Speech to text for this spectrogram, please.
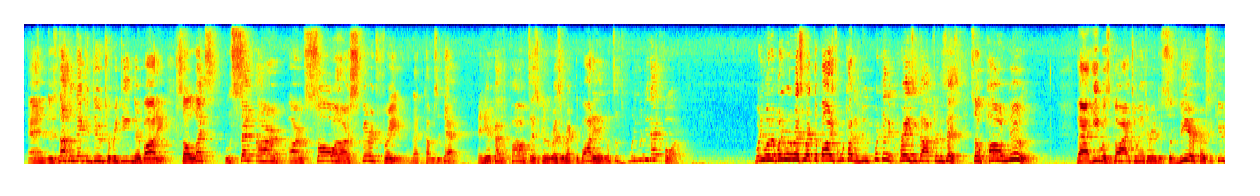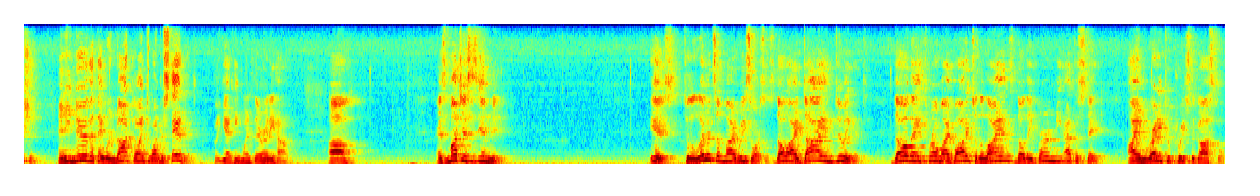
And there's nothing they can do to redeem their body. So let's, let's set our, our soul and our spirit free. And that comes again. And here comes Paul says he's going to resurrect the body. What, what do we do that for? What do we, we resurrect the body? What kind, of, what kind of crazy doctrine is this? That he was going to enter into severe persecution. And he knew that they were not going to understand it. But yet he went there anyhow. Um, as much as is in me is, to the limits of my resources, though I die in doing it, though they throw my body to the lions, though they burn me at the stake, I am ready to preach the gospel.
